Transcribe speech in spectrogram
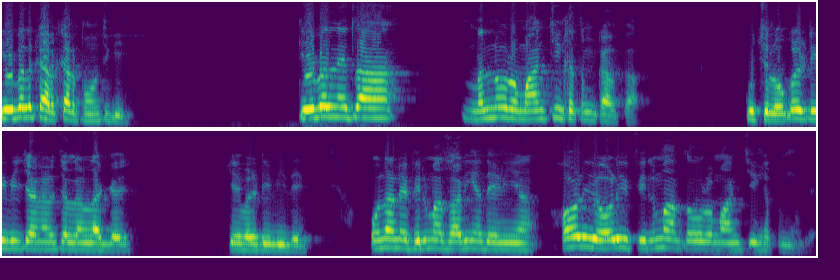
ਕੇਬਲ ਘਰ ਘਰ ਪਹੁੰਚ ਗਈ। ਕੇਬਲ ਨੇ ਤਾਂ ਮੰਨੋ ਰੋਮਾਂਚ ਹੀ ਖਤਮ ਕਰਤਾ। ਕੁਝ ਲੋਕਲ ਟੀਵੀ ਚੈਨਲ ਚੱਲਣ ਲੱਗ ਗਏ। ਕੇਬਲ ਟੀਵੀ ਦੇ। ਉਹਨਾਂ ਨੇ ਫਿਲਮਾਂ ਸਾਰੀਆਂ ਦੇਣੀਆਂ। ਹੌਲੀ ਹੌਲੀ ਫਿਲਮਾਂ ਤੋਂ ਰੋਮਾਂਚ ਹੀ ਖਤਮ ਹੋ ਗਿਆ।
